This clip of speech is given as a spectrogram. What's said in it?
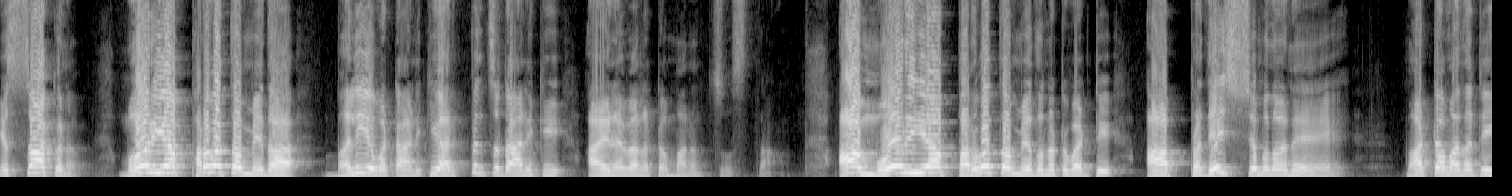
ఇస్సాకును మోరియా పర్వతం మీద బలి ఇవ్వటానికి అర్పించటానికి ఆయన వెళ్ళటం మనం చూస్తాం. ఆ మోరియా పర్వతం మీద ఉన్నటువంటి ఆ ప్రదేశంలోనే మొట్టమొదటి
